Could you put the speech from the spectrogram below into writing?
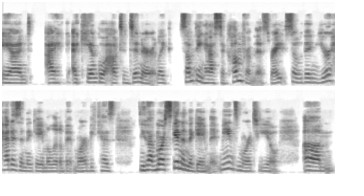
and I I can't go out to dinner, like something has to come from this, right? So then your head is in the game a little bit more because you have more skin in the game. It means more to you. Um,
